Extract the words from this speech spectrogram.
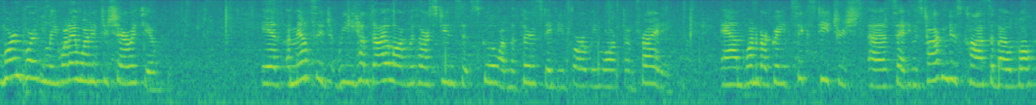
more importantly, what I wanted to share with you is a message. We had dialogue with our students at school on the Thursday before we walked on Friday. And one of our grade six teachers uh, said he was talking to his class about, well,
